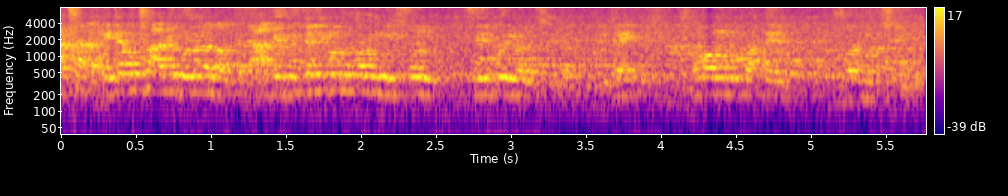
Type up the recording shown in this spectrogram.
আচ্ছা এটা অবশ্য আগে বলবে দরকার আগে দুইটাই মনে করো মিশ্রণ সেই পরিমাণ ছিল দুইটাই সমান অনুপাতের সর্ব ছিল তাহলে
